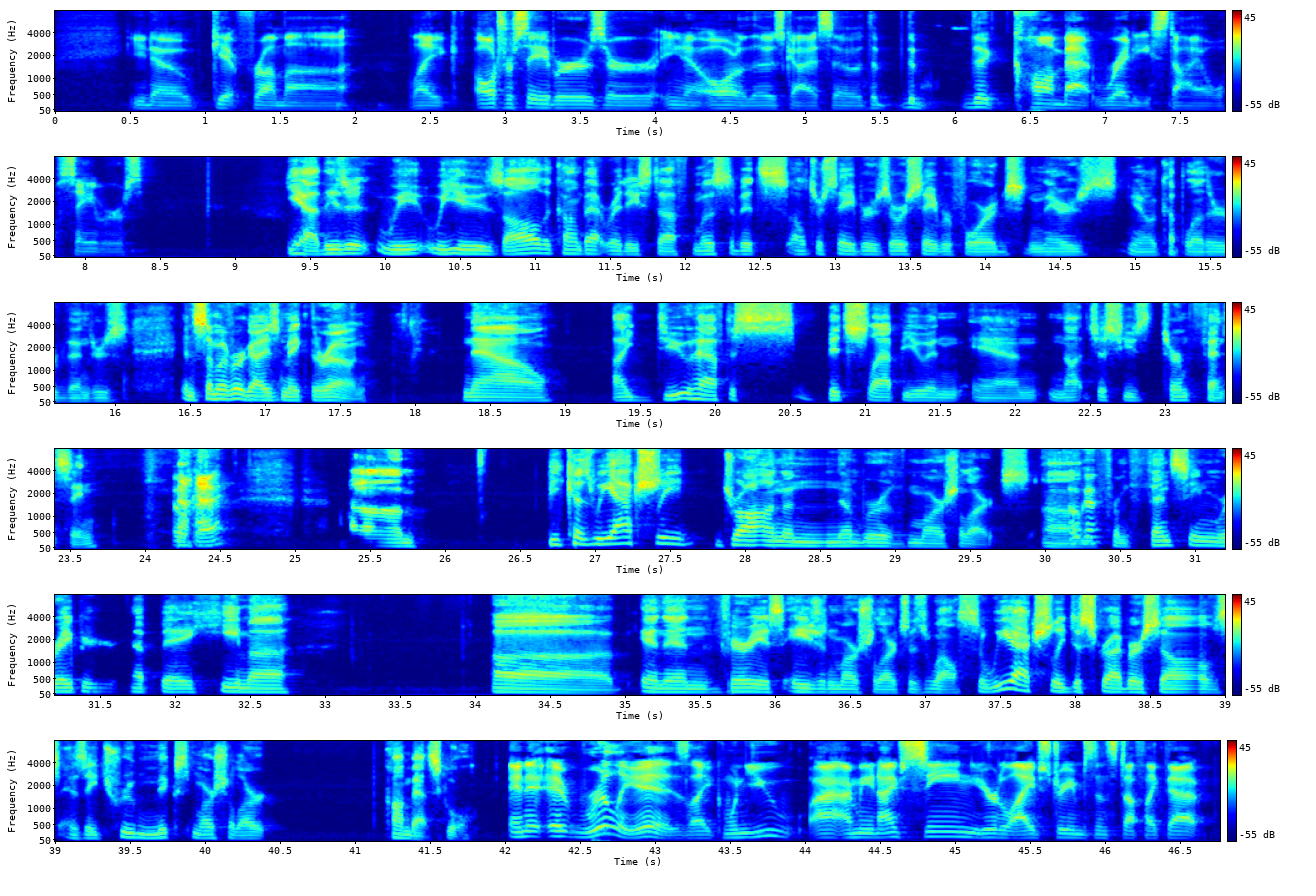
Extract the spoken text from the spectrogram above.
you know get from uh like ultra sabers or you know all of those guys. So the the the combat ready style sabers. Yeah, these are we we use all the combat ready stuff. Most of it's ultra sabers or saber forge, and there's you know a couple other vendors, and some of our guys make their own. Now I do have to bitch slap you and and not just use the term fencing. Okay. um, because we actually draw on a number of martial arts, um, okay. from fencing, rapier, epee, hema, uh, and then various Asian martial arts as well. So we actually describe ourselves as a true mixed martial art combat school. And it, it really is like when you, I mean, I've seen your live streams and stuff like that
